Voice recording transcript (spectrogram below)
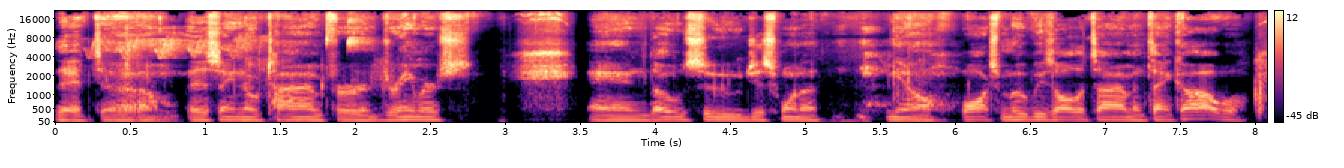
That uh, this ain't no time for dreamers. And those who just want to, you know, watch movies all the time and think, oh, well,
